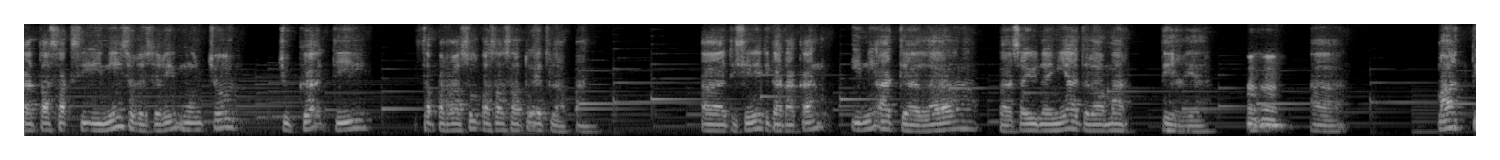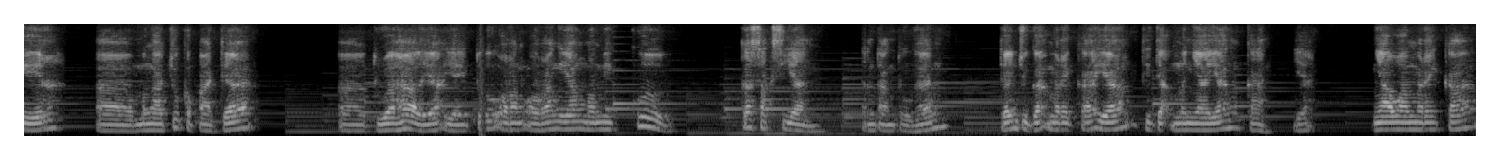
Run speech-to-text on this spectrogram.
kata saksi ini sudah sering muncul juga di Kisah Rasul pasal 1 ayat 8. Uh, eh, di sini dikatakan ini adalah bahasa Yunani adalah martir ya. Uh -huh. uh, martir uh, mengacu kepada uh, dua hal ya, yaitu orang-orang yang memikul kesaksian tentang Tuhan dan juga mereka yang tidak menyayangkan ya nyawa mereka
